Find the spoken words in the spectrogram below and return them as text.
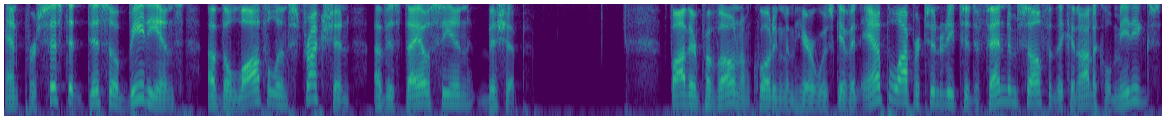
and persistent disobedience of the lawful instruction of his diocesan bishop. Father Pavone, I'm quoting them here, was given ample opportunity to defend himself in the canonical meetings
